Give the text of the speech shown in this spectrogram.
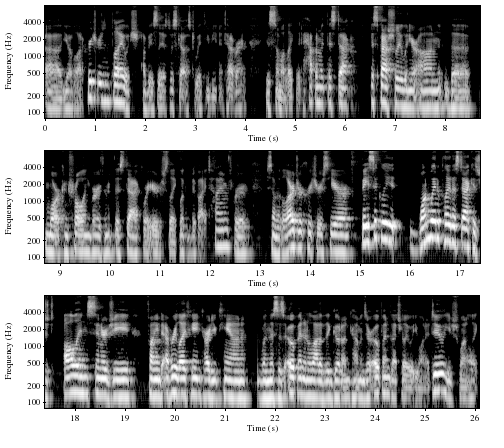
uh, you have a lot of creatures in play, which obviously, as discussed with You Meet in a Tavern, is somewhat likely to happen with this deck especially when you're on the more controlling version of this deck where you're just like looking to buy time for some of the larger creatures here. Basically, one way to play this deck is just all in synergy. Find every life gain card you can. When this is open and a lot of the good uncommons are open, that's really what you want to do. You just want to like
